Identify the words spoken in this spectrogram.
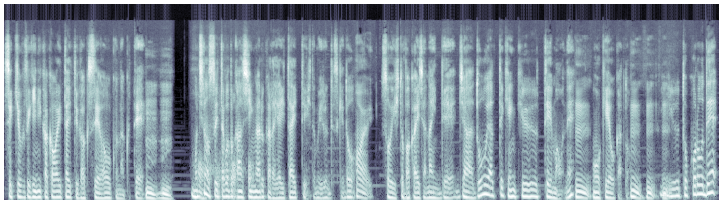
積極的に関わりたいっていう学生は多くなくてう、んうん。もちろんそういったこと関心があるからやりたいっていう人もいるんですけど、はい。そういう人ばかりじゃないんで、じゃあどうやって研究テーマをね、うん。設けようかと。いうところで、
